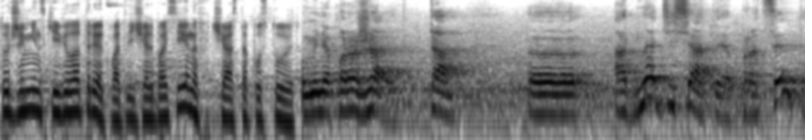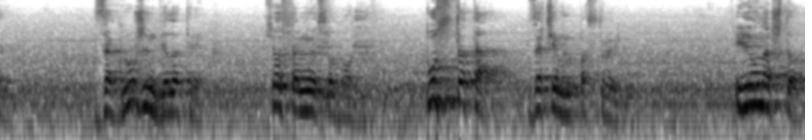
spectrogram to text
Тот же Минский велотрек, в отличие от бассейнов, часто пустует. У Меня поражает. Там э, одна десятая процента загружен велотрек все остальное свободно. Пустота. Зачем мы построили? Или у нас что,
